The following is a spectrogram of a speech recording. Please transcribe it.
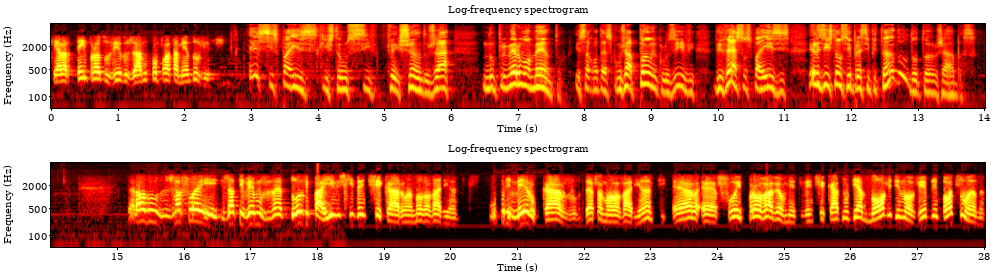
que ela tem produzido já no comportamento do vírus. Esses países que estão se fechando já no primeiro momento, isso acontece com o Japão, inclusive, diversos países, eles estão se precipitando, doutor Jarbas? Geraldo, já foi, já tivemos né, 12 países que identificaram a nova variante. O primeiro caso dessa nova variante é, é, foi provavelmente identificado no dia 9 de novembro em Botsuana.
